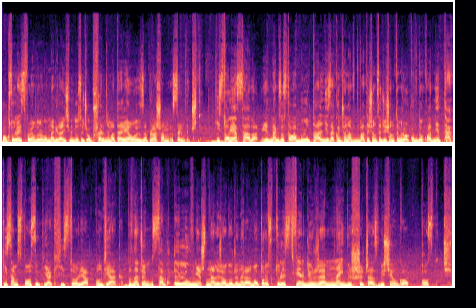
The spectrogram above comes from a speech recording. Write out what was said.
o której swoją drogą nagraliśmy dosyć obszerny materiał. Zapraszam serdecznie. Historia Saba jednak została brutalnie zakończona w 2010 roku w dokładnie taki sam sposób jak historia Pontiaca. To znaczy Saab również należał do General Motors, który stwierdził, że najwyższy czas by się go pozbyć.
